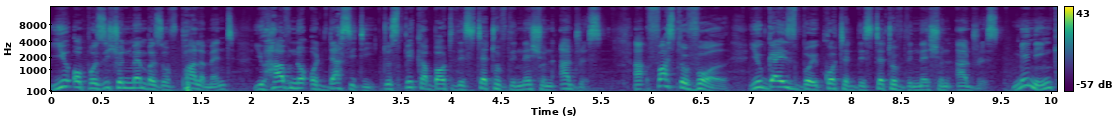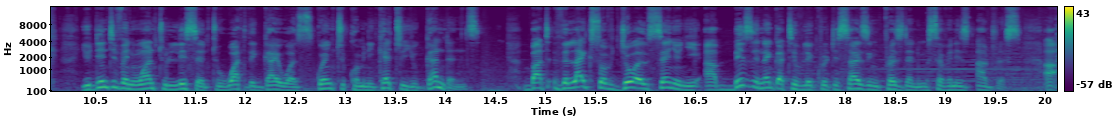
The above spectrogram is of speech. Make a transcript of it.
you opposition members of parliament, you have no audacity to speak about the State of the Nation address. Uh, first of all, you guys boycotted the State of the Nation address, meaning you didn't even want to listen to what the guy was going to communicate to Ugandans. But the likes of Joel Senyonyi are busy negatively criticizing President Museveni's address. Ah,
